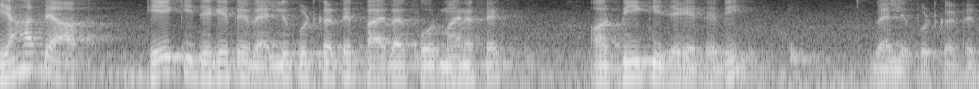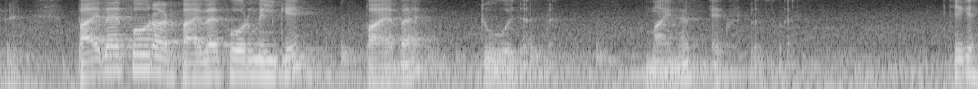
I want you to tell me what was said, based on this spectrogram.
यहाँ से आप ए की जगह पे वैल्यू पुट करते pi by four minus x और बी की जगह पे भी वैल्यू पुट कर देते हैं। पाई बाय फोर और पाई बाय फोर मिलके पाई बाय टू हो जाता है माइनस एक्स प्लस वाई ठीक है?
